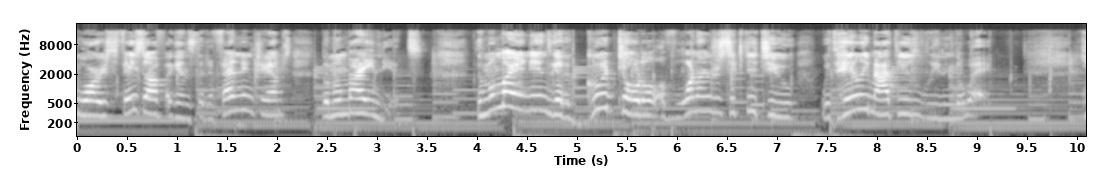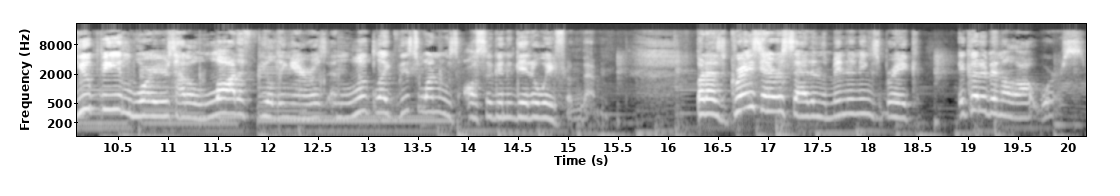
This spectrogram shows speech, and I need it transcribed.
Warriors face off against the defending champs, the Mumbai Indians. The Mumbai Indians get a good total of 162, with Hayley Matthews leading the way. UP Warriors had a lot of fielding errors and looked like this one was also going to get away from them. But as Grace Harris said in the mid innings break, it could have been a lot worse.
